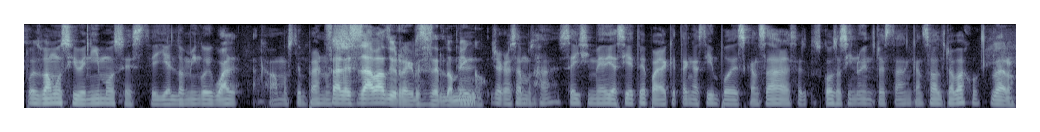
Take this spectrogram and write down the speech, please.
pues vamos y venimos, este, y el domingo igual, acabamos temprano. Sales sábado y regresas el domingo. Eh, regresamos a seis y media, siete, para que tengas tiempo de descansar, hacer tus cosas y no entres tan cansado al trabajo. Claro.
